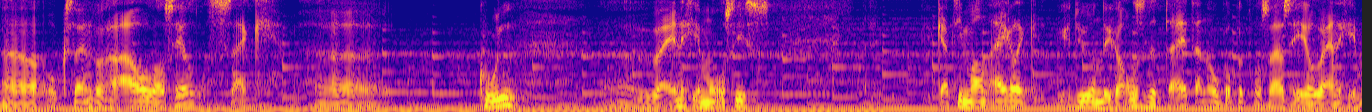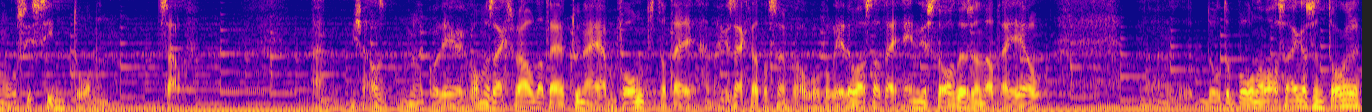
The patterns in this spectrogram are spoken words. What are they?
Uh, ook zijn verhaal was heel sec, uh, cool, weinig emoties. Ik heb die man eigenlijk gedurende de tijd en ook op het proces heel weinig emoties zien tonen. Zelf. En Michel, mijn collega Gromme, zegt wel dat hij toen hij hem vond, dat hij, en gezegd had dat zijn vrouw overleden was, dat hij ingestort is en dat hij heel uh, door de bonen was, zeggen zijn tongen.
